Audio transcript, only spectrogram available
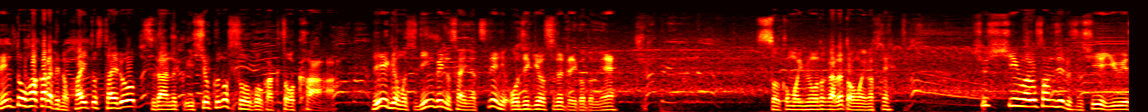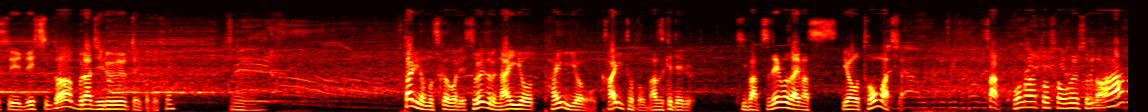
伝統派空手のファイトスタイルを貫く異色の総合格闘家。礼儀を持ちリングインの際には常にお辞儀をするということでね。そこも見ものかだと思いますね。出身はロサンゼルス CAUSA ですがブラジルということですね、うん。2人の息子がでそれぞれ内容、太陽、カイトと名付けている奇抜でございます。両党町だ。さあ、この後遭遇するのは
